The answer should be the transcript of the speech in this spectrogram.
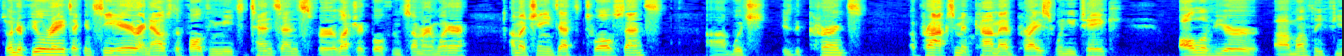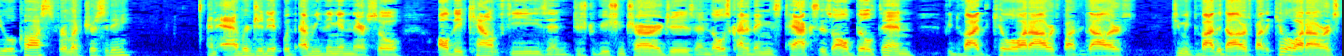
So under fuel rates, I can see here right now it's defaulting me to 10 cents for electric both in summer and winter. I'm going to change that to 12 cents, um, which is the current approximate ComEd price when you take all of your uh, monthly fuel costs for electricity and average it with everything in there. So all the account fees and distribution charges and those kind of things, taxes, all built in. If you divide the kilowatt hours by the dollars, excuse me, divide the dollars by the kilowatt hours,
